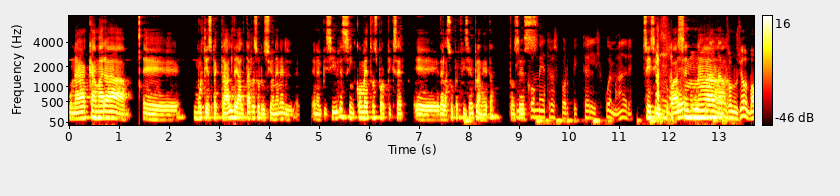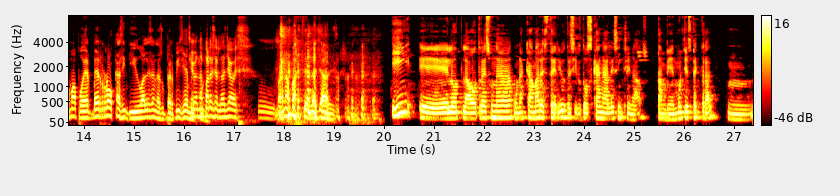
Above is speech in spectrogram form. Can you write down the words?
Una cámara eh, multiespectral de alta resolución en el, en el visible, 5 metros por píxel eh, de la superficie del planeta. Entonces, 5 metros por píxel, hijo de madre. Sí, sí, tú vas en una... alta resolución, vamos a poder ver rocas individuales en la superficie. Sí, van a aparecer las llaves. Van a aparecer las llaves. Y eh, la otra es una, una cámara estéreo, es decir, dos canales inclinados, también multiespectral, mm,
